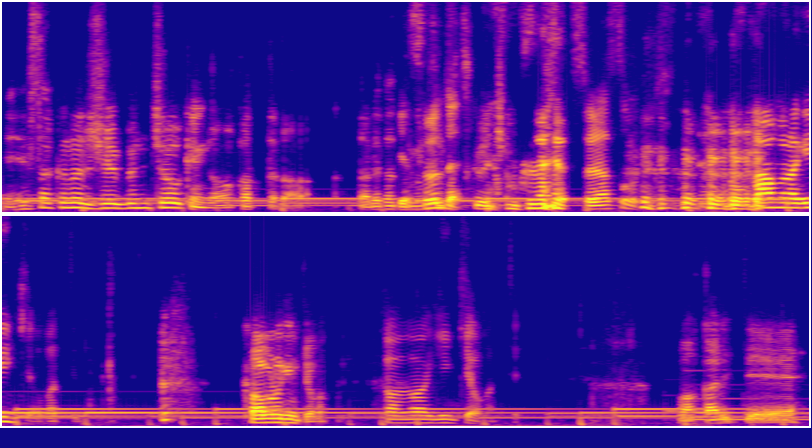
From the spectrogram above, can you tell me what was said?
名作の十分条件が分かったら、誰だって作作れちゃう。。そりゃ そうだよ。河村元気は分かってる。河村元気分かってる。河村元気は分かってる。分かりて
